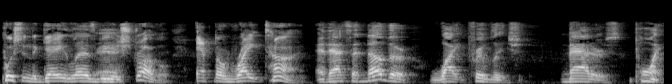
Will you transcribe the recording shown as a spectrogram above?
pushing the gay lesbian struggle at the right time. And that's another white privilege matters point.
